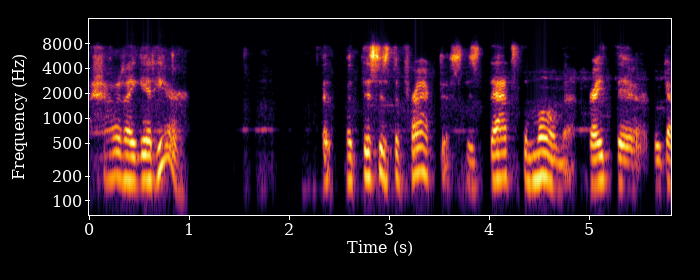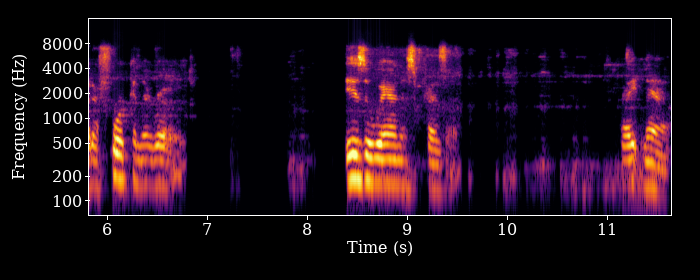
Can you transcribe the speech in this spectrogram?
how did I get here? But, but this is the practice, is that's the moment right there. We got a fork in the road. Is awareness present right now?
